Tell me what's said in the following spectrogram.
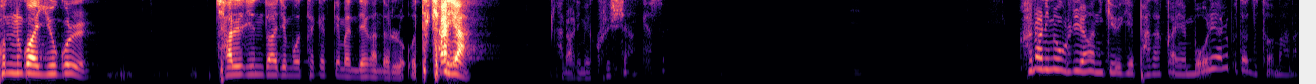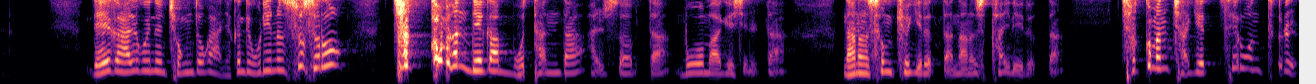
혼과 육을 잘 인도하지 못하기 때문에 내가 너를 어떻게 하랴 하나님이 그러시지 않겠어요. 하나님이 우리를 향한 계획이 바닷가의 모래알보다도 더 많아요. 내가 알고 있는 정도가 아니야. 근데 우리는 스스로 자꾸만 내가 못한다 할 수 없다 모험하기 싫다 나는 성격이 이렇다 나는 스타일이 이렇다 자꾸만 자기의 새로운 틀을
